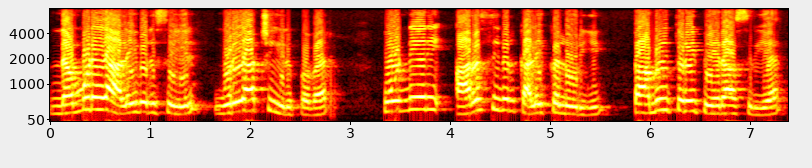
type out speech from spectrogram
நம்முடைய அலைவரிசையில் உரையாற்றி இருப்பவர் பொன்னேரி அரசினர் கலைக்கல்லூரியின் தமிழ்துறை பேராசிரியர்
